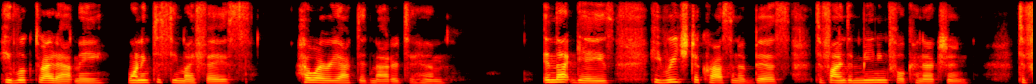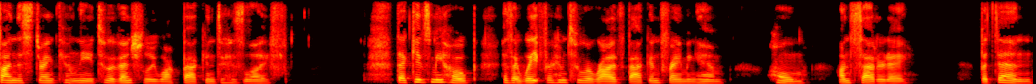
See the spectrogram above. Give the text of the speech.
He looked right at me, wanting to see my face. How I reacted mattered to him. In that gaze, he reached across an abyss to find a meaningful connection, to find the strength he'll need to eventually walk back into his life. That gives me hope as I wait for him to arrive back in Framingham, home, on Saturday. But then,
